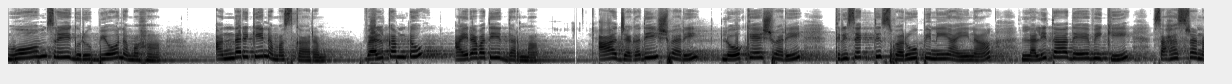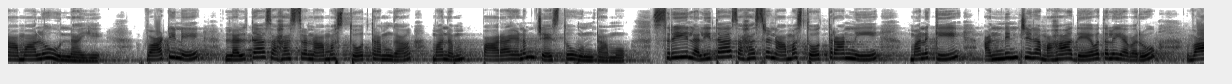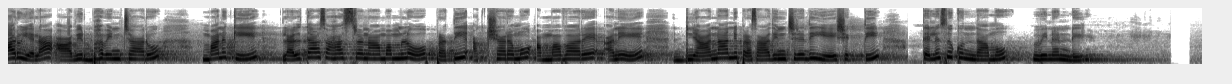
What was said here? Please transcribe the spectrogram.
ఓం శ్రీ గురుభ్యో నమ. అందరికీ నమస్కారం. వెల్కమ్ టు ఐరవతి ధర్మ. ఆ జగదీశ్వరి లోకేశ్వరి త్రిశక్తి స్వరూపిణి అయిన లలితాదేవికి సహస్రనామాలు ఉన్నాయి. వాటినే లలితా సహస్రనామ స్తోత్రంగా మనం పారాయణం చేస్తూ ఉంటాము. శ్రీ లలితా సహస్రనామ స్తోత్రాన్ని మనకి అందించిన మహాదేవతలు ఎవరు? వారు ఎలా ఆవిర్భవించారు? మనకి లలితా సహస్రనామంలో ప్రతి అక్షరము అమ్మవారే అనే జ్ఞానాన్ని ప్రసాదించినది ఏ శక్తి? తెలుసుకుందాము వినండి.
